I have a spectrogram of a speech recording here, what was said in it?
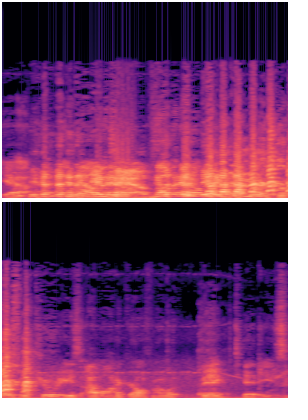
Yeah. Yeah. And now, And that, now that I don't think women are gross with cooties, I want a girlfriend with big titties.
